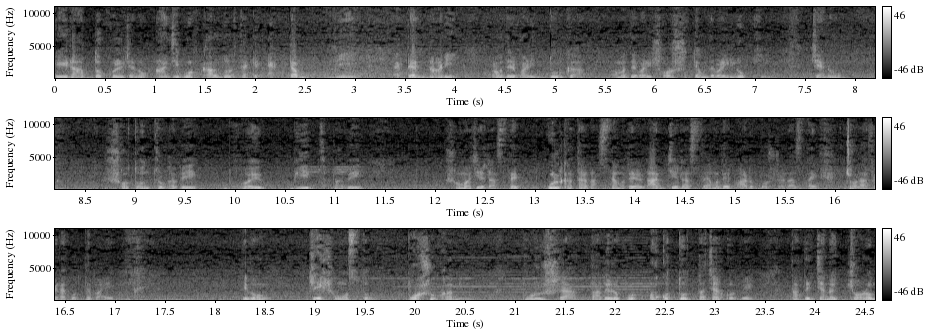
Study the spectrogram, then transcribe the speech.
এই রাত দখল যেন আজীবন কাল ধরে থাকে। একটা মেয়ে, একটা নারী, আমাদের বাড়ির দুর্গা, আমাদের বাড়ির সরস্বতী, আমাদের বাড়ির লক্ষ্মী যেন স্বতন্ত্রভাবে, ভয়ভীতভাবে সমাজের রাস্তায়, কলকাতার রাস্তায়, আমাদের রাজ্যের রাস্তায়, আমাদের ভারতবর্ষের রাস্তায় চলাফেরা করতে পারে। এবং যে সমস্ত পশুকামী পুরুষরা তাদের ওপর অকথ্য অত্যাচার করবে। তাদের যেন চরম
